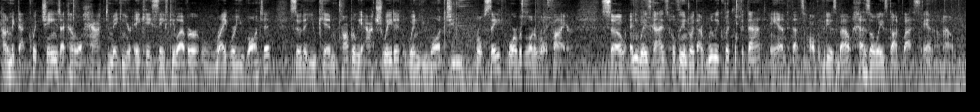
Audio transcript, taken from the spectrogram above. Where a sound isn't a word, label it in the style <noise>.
how to make that quick change, that kind of little hack to making your AK safety lever right where you want it so that you can properly actuate it when you want to roll safe or when you want to roll fire. So anyways guys, hopefully you enjoyed that really quick look at that and that's all the video is about. <laughs> As always, God bless and I'm out.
